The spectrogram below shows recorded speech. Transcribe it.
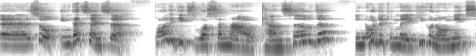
Uh, so, in that sense, uh, politics was somehow cancelled in order to make economics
